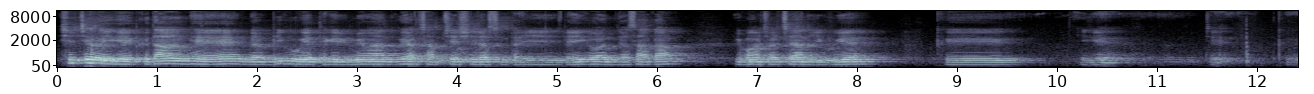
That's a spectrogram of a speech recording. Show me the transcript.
실제로 이게 그 다음 해에 미국의 되게 유명한 의학 잡지에 실렸습니다. 이 레이건 여사가 유방을 절제한 이후에 그 이게 이제 그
